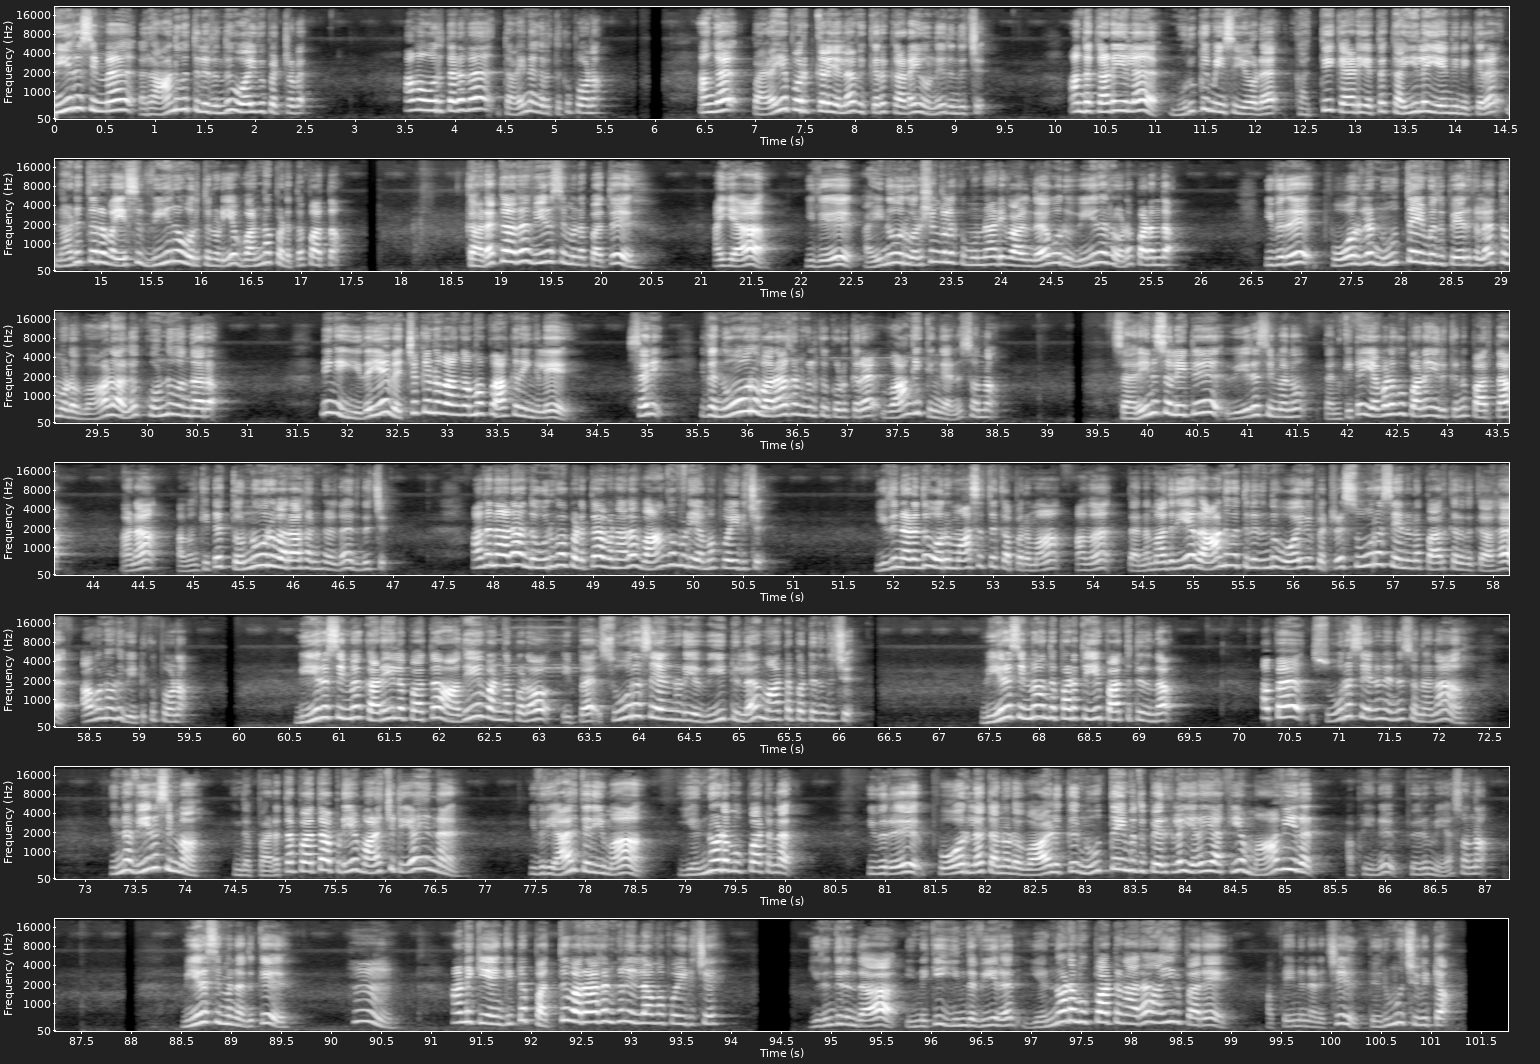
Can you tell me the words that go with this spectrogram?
வீரசிம்ம இராணுவத்திலிருந்து ஓய்வு பெற்றவன். அவன் ஒரு தடவை தலைநகரத்துக்கு போனான். அங்கே பழைய பொருட்களை எல்லாம் விற்கிற கடை ஒன்று இருந்துச்சு. அந்த கடையில் முறுக்கு மீசையோட கத்தி கேடயத்தை கையில் ஏந்தி நிற்கிற நடுத்தர வயசு வீர ஒருத்தனுடைய வண்ணப்படத்தை பார்த்தான். கடைக்காரன் வீரசிம்மனை பார்த்து ஐயா இது ஐநூறு வருஷங்களுக்கு முன்னாடி வாழ்ந்த ஒரு வீரரோட படம்தான். இவர் போரில் நூற்றி ஐம்பது பேர்களை தம்மோட வாளால் கொண்டு வந்தாராம் நீங்கள் இதையே வெச்சக்கன்னு வாங்காமல் பார்க்குறீங்களே சரி இதை நூறு வராகன்களுக்கு கொடுக்குற வாங்கிக்குங்கன்னு சொன்னான். சரின்னு சொல்லிட்டு வீரசிம்மனும் தன்கிட்ட எவ்வளவு பணம் இருக்குன்னு பார்த்தா ஆனால் அவன்கிட்ட தொண்ணூறு வராகன்கள் தான் இருந்துச்சு. அதனால் அந்த உருவப்படத்தை அவனால் வாங்க முடியாமல் போயிடுச்சு. இது நடந்து ஒரு மாதத்துக்கு அப்புறமா அவன் தன்னை மாதிரியே இராணுவத்திலிருந்து ஓய்வு பெற்ற சூரசேனனை பார்க்கறதுக்காக அவனோட வீட்டுக்கு போனான். வீரசிம்ம கடையில் பார்த்த அதே வண்ணப்படம் இப்போ சூரசேனனுடைய வீட்டில் மாட்டப்பட்டிருந்துச்சு. வீரசிம்ம அந்த படத்தையே பார்த்துட்டு இருந்தா அப்போ சூரசேனன் என்ன சொன்னானா என்ன வீரசிம்மா இந்த படத்தை பார்த்து அப்படியே மலைச்சிட்டியா என்ன? இவர் யார் தெரியுமா? என்னோட முப்பாட்டனர். இவர் போரில் தன்னோட வாளுக்கு நூற்றி ஐம்பது பேர்களை இரையாக்கிய மாவீரர் அப்படின்னு பெருமையாக சொன்னான். வீரசிம்மன் அதுக்கு ம் அன்னைக்கு என்கிட்ட பத்து வராகன்கள் இல்லாமல் போயிடுச்சே. இருந்திருந்தா இன்னைக்கு இந்த வீரர் என்னோட முப்பாட்டனாராக ஆயிருப்பாரே அப்படின்னு நினச்சி பெருமூச்சு விட்டான்.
